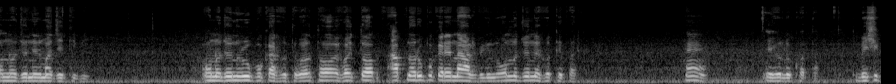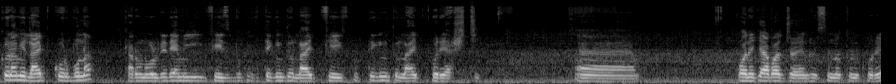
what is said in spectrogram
অন্যজনের মাঝে দিবি। অন্যজনের উপকার হতে পারে। তো হয়তো আপনার উপকারে না আসবে, কিন্তু অন্যজনের হতে পারে। হ্যাঁ? এই হলো কথা। তো বেশিক্ষণ আমি লাইভ করব না, কারণ অলরেডি আমি ফেসবুকে কিন্তু লাইভ ফেসবুক থেকে কিন্তু লাইভ করে আসছি। অনেকে আবার জয়েন হয়েছে নতুন করে।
